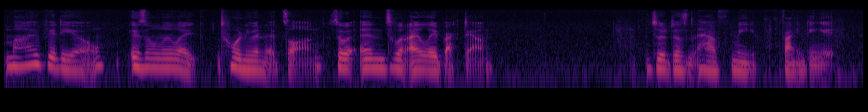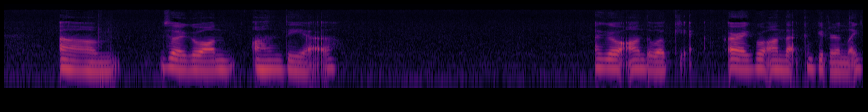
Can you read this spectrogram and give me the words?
my video is only like 20 minutes long, so it ends when I lay back down. So it doesn't have me finding it. Um, so I go on on the uh, I go on the webcam or I go on that computer and like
